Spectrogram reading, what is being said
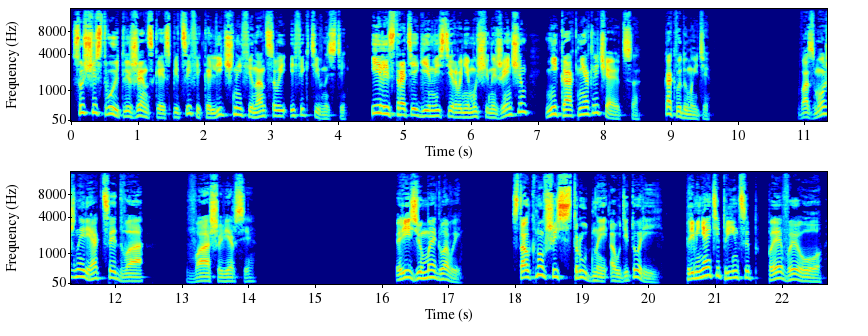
Существует ли женская специфика личной финансовой эффективности? Или стратегии инвестирования мужчин и женщин никак не отличаются? Как вы думаете? Возможная реакция 2. Ваша версия. Резюме главы. Столкнувшись с трудной аудиторией, применяйте принцип ПВО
